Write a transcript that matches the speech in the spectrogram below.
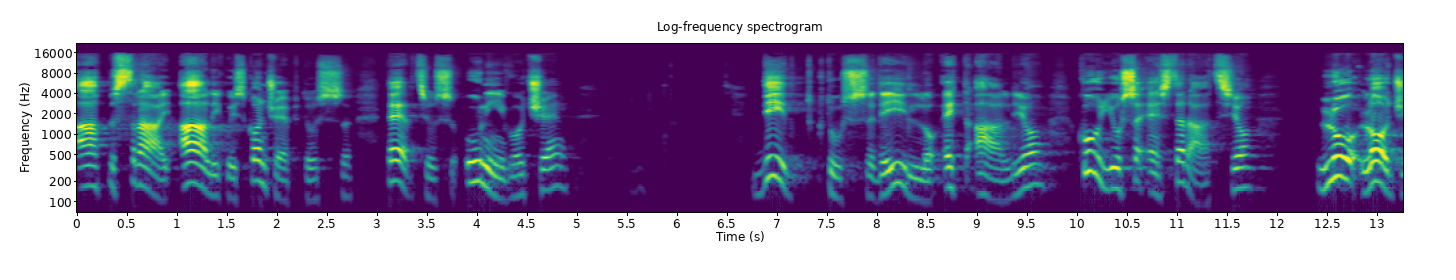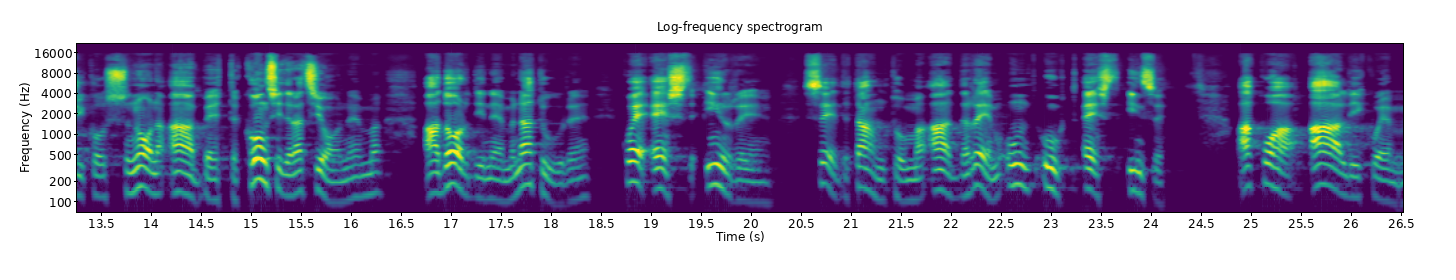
abstrai aliquis conceptus tertius univoce dictus de illo et alio cuius est ratio logicus non habet considerationem ad ordinem nature quae est in re sed tantum ad rem und ut est in se aqua aliquem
